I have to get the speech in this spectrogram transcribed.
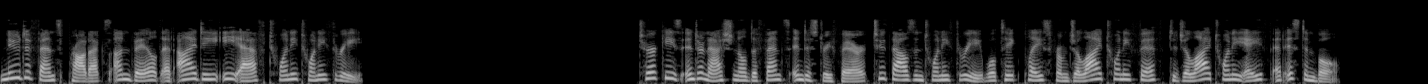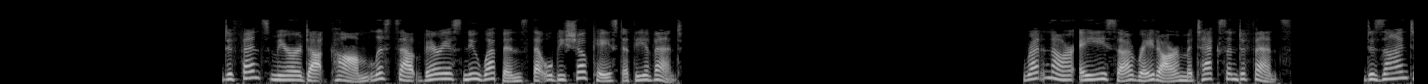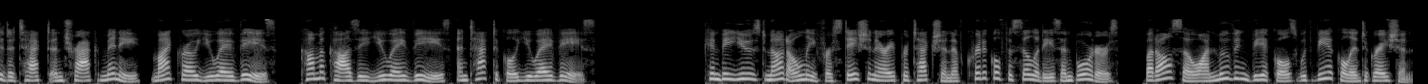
New defense products unveiled at IDEF 2023. Turkey's International Defense Industry Fair 2023 will take place from July 25 to July 28 at Istanbul. DefenseMirror.com lists out various new weapons that will be showcased at the event. Retinar AESA Radar Meteksan Defense. Designed to detect and track mini, micro UAVs, kamikaze UAVs, and tactical UAVs. Can be used not only for stationary protection of critical facilities and borders, but also on moving vehicles with vehicle integration.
